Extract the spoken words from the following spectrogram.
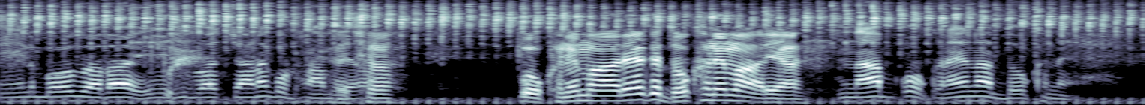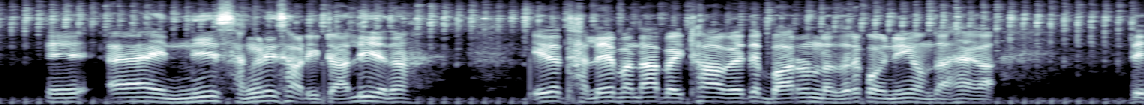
ਮੇਨ ਬਹੁਤ ਜ਼ਿਆਦਾ ਇਹ ਜੀ ਬਸ ਚਾਣਕ ਉੱਠਣਾ ਪਿਆ। ਅੱਛਾ। ਭੁੱਖ ਨੇ ਮਾਰਿਆ ਕਿ ਦੁੱਖ ਨੇ ਮਾਰਿਆ? ਨਾ ਭੁੱਖ ਨੇ ਨਾ ਦੁੱਖ ਨੇ। ਤੇ ਇਹ ਇੰਨੀ ਸੰਘਣੀ ਸਾਡੀ ਟਾਲੀ ਹੈ ਨਾ ਇਹਦੇ ਥੱਲੇ ਬੰਦਾ ਬੈਠਾ ਹੋਵੇ ਤੇ ਬਾਹਰੋਂ ਨਜ਼ਰ ਕੋਈ ਨਹੀਂ ਆਉਂਦਾ ਹੈਗਾ। ਤੇ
